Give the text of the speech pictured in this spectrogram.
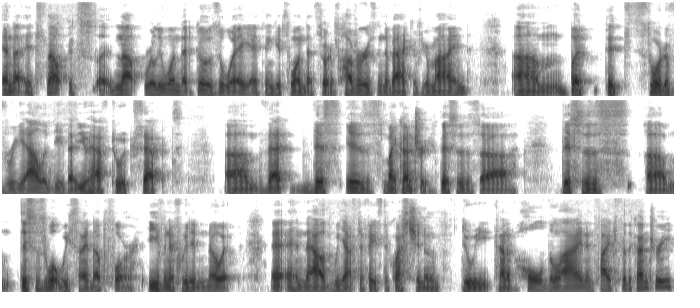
and it's not it's not really one that goes away. I think it's one that sort of hovers in the back of your mind. Um, but it's sort of reality that you have to accept um, that this is my country. This is uh, this is um, this is what we signed up for, even if we didn't know it. And now we have to face the question of do we kind of hold the line and fight for the country,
